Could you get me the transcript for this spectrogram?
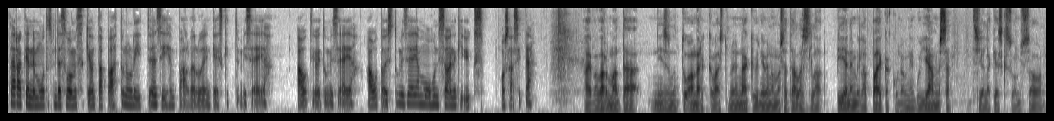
tai rakennemuutos, mitä Suomessakin on tapahtunut liittyen siihen palvelujen keskittymiseen ja autioitumiseen ja autoistumiseen ja muuhun, niin se on ainakin yksi osa sitä. Aivan varmaan tämä niin sanottu amerikkalaistuminen näkyy nimenomaan tällaisilla pienemmillä paikkakunnilla, niin kuin Jämsä siellä Keski-Suomessa on.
